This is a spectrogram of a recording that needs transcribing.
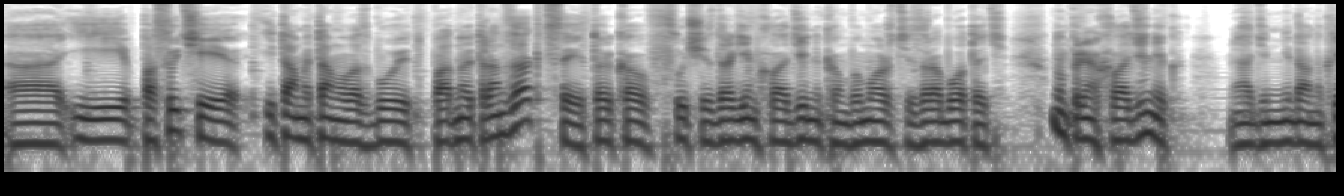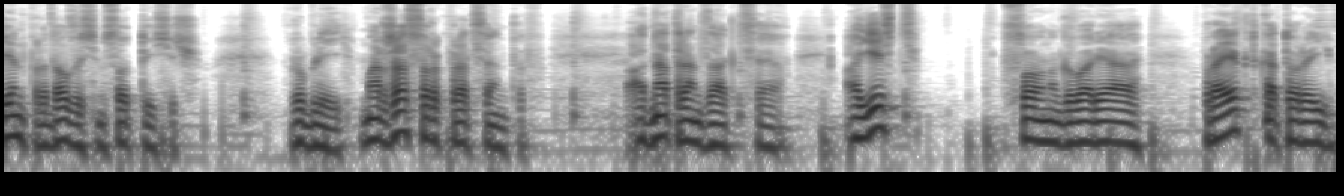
И, по сути, и там, и там у вас будет по одной транзакции, только в случае с дорогим холодильником вы можете заработать, ну, например, холодильник, один недавно клиент продал за 700 тысяч рублей, маржа 40%, одна транзакция. А есть условно говоря, проект, который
